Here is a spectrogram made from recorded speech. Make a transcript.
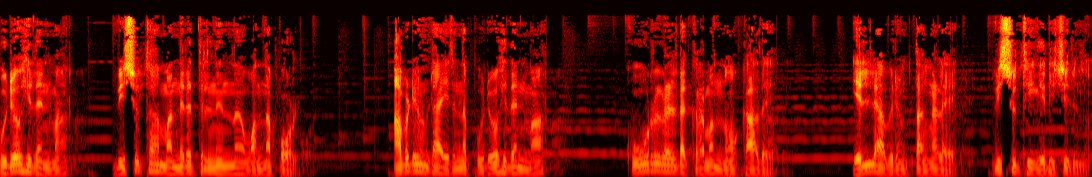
പുരോഹിതന്മാർ വിശുദ്ധ മന്ദിരത്തിൽ നിന്ന് വന്നപ്പോൾ അവിടെയുണ്ടായിരുന്ന പുരോഹിതന്മാർ കൂറുകളുടെ ക്രമം നോക്കാതെ എല്ലാവരും തങ്ങളെ വിശുദ്ധീകരിച്ചിരുന്നു.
